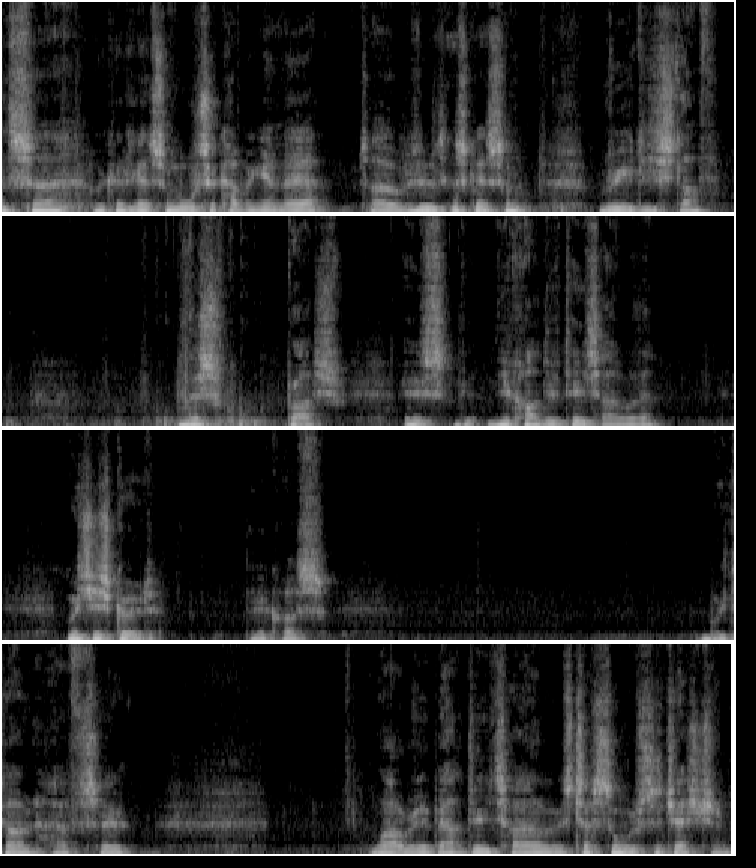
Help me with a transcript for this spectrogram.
Uh, we're going to get some water coming in there. So we'll just get some reedy stuff. This brush is, you can't do detail with it, which is good because we don't have to worry about detail, it's just all suggestion.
